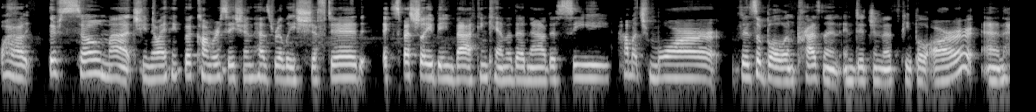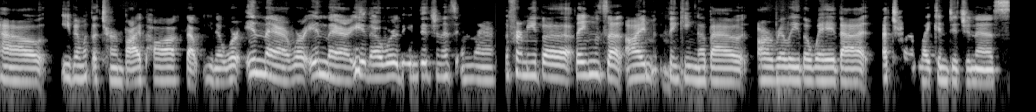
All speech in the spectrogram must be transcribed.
Wow, there's so much. You know, I think the conversation has really shifted especially being back in Canada now to see how much more visible and present Indigenous people are and how even with the term BIPOC, that, you know, we're in there, we're in there, you know, we're the Indigenous in there. For me, the things that I'm thinking about are really the way that a term like Indigenous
